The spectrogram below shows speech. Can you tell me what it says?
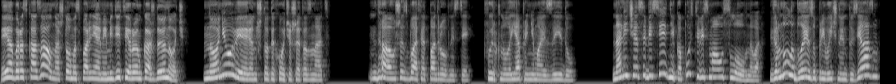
«Я бы рассказал, на что мы с парнями медитируем каждую ночь, но не уверен, что ты хочешь это знать». «Да уж, избавь от подробностей», — фыркнула я, принимаясь за еду. Наличие собеседника, пусть и весьма условного, вернуло Блейзу привычный энтузиазм,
